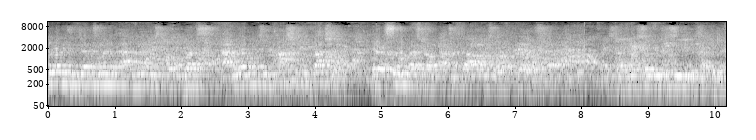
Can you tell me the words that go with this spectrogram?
ladies and gentlemen, and members of the press, and welcome to Passion for Fashion here at Silver Restaurant at the Darlings of Hills. Thanks, Daniel. So good to see you this afternoon.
